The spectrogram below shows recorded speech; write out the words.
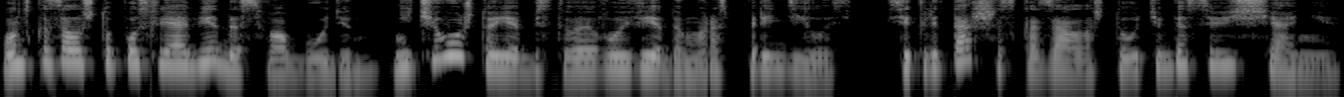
Он сказал, что после обеда свободен. Ничего, что я без твоего ведома распорядилась. Секретарша сказала, что у тебя совещание.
